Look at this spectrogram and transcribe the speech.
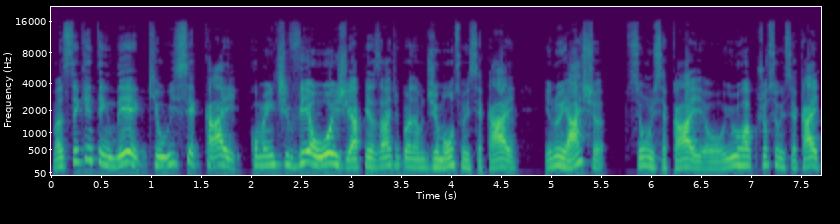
mas você tem que entender que o Isekai, como a gente vê hoje, apesar de, por exemplo, Digimon ser um Isekai, Inuyasha ser um Isekai, ou Yu Yu Hakusho ser um Isekai,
